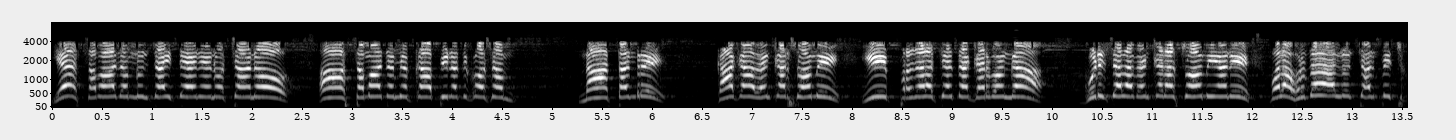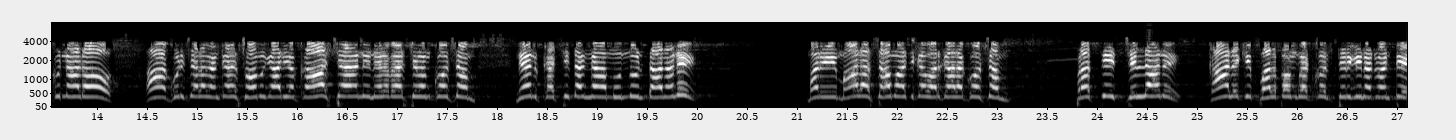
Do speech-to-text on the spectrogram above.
ఏ సమాజం నుంచి అయితే నేను వచ్చానో ఆ సమాజం యొక్క అభ్యున్నతి కోసం నా తండ్రి కాకా వెంకట స్వామి ఈ ప్రజల చేత గర్వంగా గుడిసెల వెంకట స్వామి అని వాళ్ళ హృదయాల నుంచి అనిపించుకున్నాడు ఆ గుడిసెల వెంకట స్వామి గారి యొక్క ఆశయాన్ని నెరవేర్చడం కోసం నేను ఖచ్చితంగా ముందుంటానని మరి మాల సామాజిక వర్గాల కోసం ప్రతి జిల్లాని కాలికి బలపం కట్టుకొని తిరిగినటువంటి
